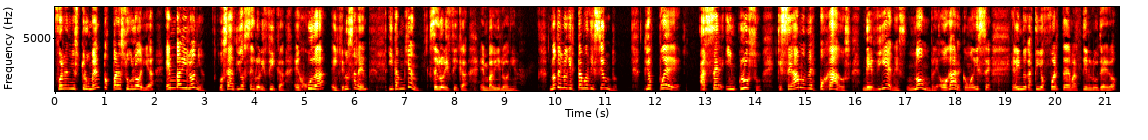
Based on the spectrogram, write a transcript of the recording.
fueran instrumentos para su gloria en Babilonia. O sea, Dios se glorifica en Judá, en Jerusalén, y también se glorifica en Babilonia. Noten lo que estamos diciendo. Dios puede hacer incluso que seamos despojados de bienes, nombre, hogar, como dice el himno Castillo Fuerte de Martín Lutero,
